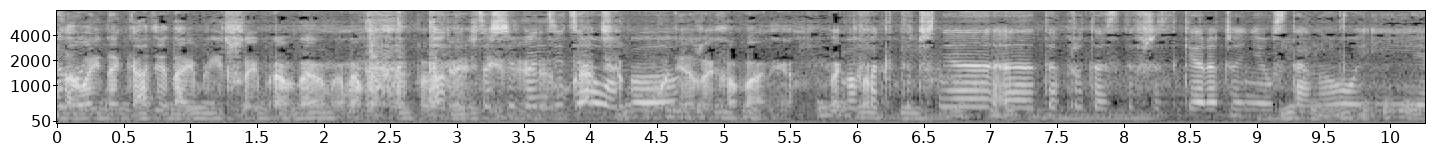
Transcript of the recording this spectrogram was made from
o całej dekadzie najbliższej, prawda? No, o tym, co się będzie działo, bo... Młodzieży chowanie. Tak bo faktycznie e, te protesty wszystkie raczej nie ustaną i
